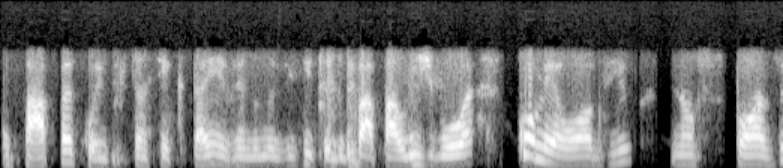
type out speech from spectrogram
o Papa, com a importância que tem, havendo uma visita do Papa a Lisboa, como é óbvio, não se pode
